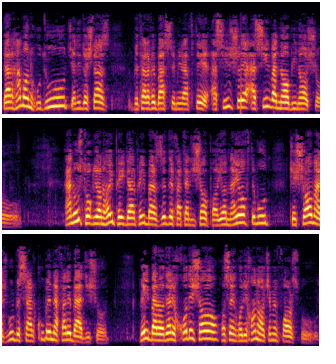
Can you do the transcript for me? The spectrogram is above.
در همان حدود یعنی داشته از به طرف بسته می‌رفته اسیر شده اسیر و نابینا شد. هنوز تقیان های پی در پی بر ضد فتلیشا پایان نیافته بود که شاه مجبور به سرکوب نفر بعدی شد. وی برادر خود شاه حسین قلی خان حاکم فارس بود.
